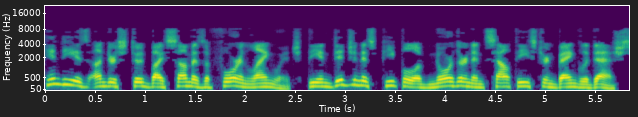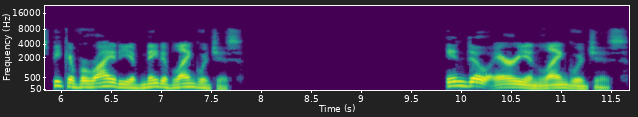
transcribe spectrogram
Hindi is understood by some as a foreign language. The indigenous people of northern and southeastern Bangladesh speak a variety of native languages. Indo-Aryan languages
